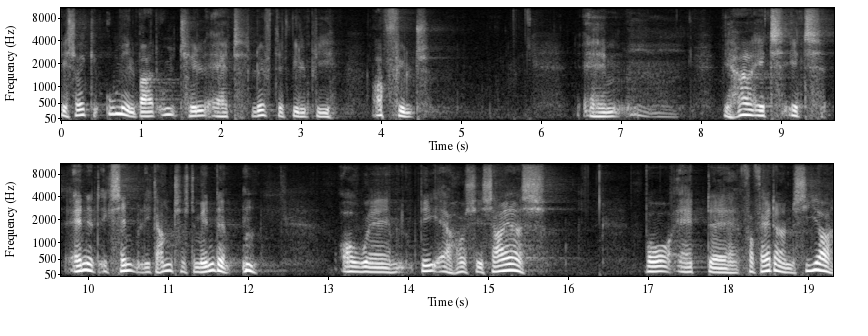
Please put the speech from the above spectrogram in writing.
det så ikke umiddelbart ud til, at løftet ville blive opfyldt. Øh, vi har et, et andet eksempel i Gamle Testamente, og øh, det er hos Esajas, hvor at øh, forfatteren siger,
